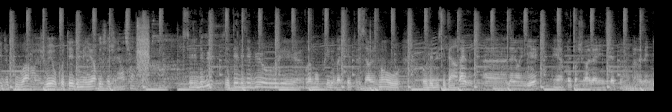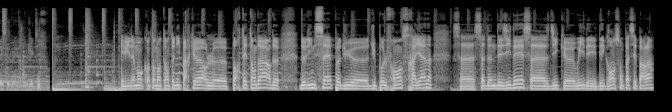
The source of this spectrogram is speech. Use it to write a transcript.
et de pouvoir euh, jouer aux côtés des meilleurs de sa génération. C'est les débuts. C'était les débuts où j'ai vraiment pris le basket sérieusement, où au début c'était un rêve euh, d'aller en NBA. Et après, quand je suis arrivé à l'INSEP, euh, la NBA c'est devenu un objectif. Évidemment, quand on entend Tony Parker, le porte-étendard de, de l'INSEP, du, euh, du Pôle France, Ryan, ça, ça donne des idées, ça se dit que oui, des, des grands sont passés par là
